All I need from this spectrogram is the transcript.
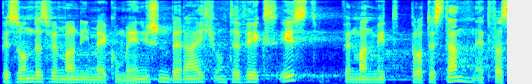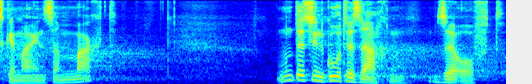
besonders wenn man im ökumenischen Bereich unterwegs ist, wenn man mit Protestanten etwas gemeinsam macht. Und das sind gute Sachen, sehr oft.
